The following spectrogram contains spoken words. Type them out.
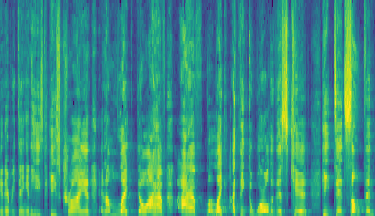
and everything. And he's he's crying. And I'm like, oh, I have, I have like, I think the world of this kid. He did something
